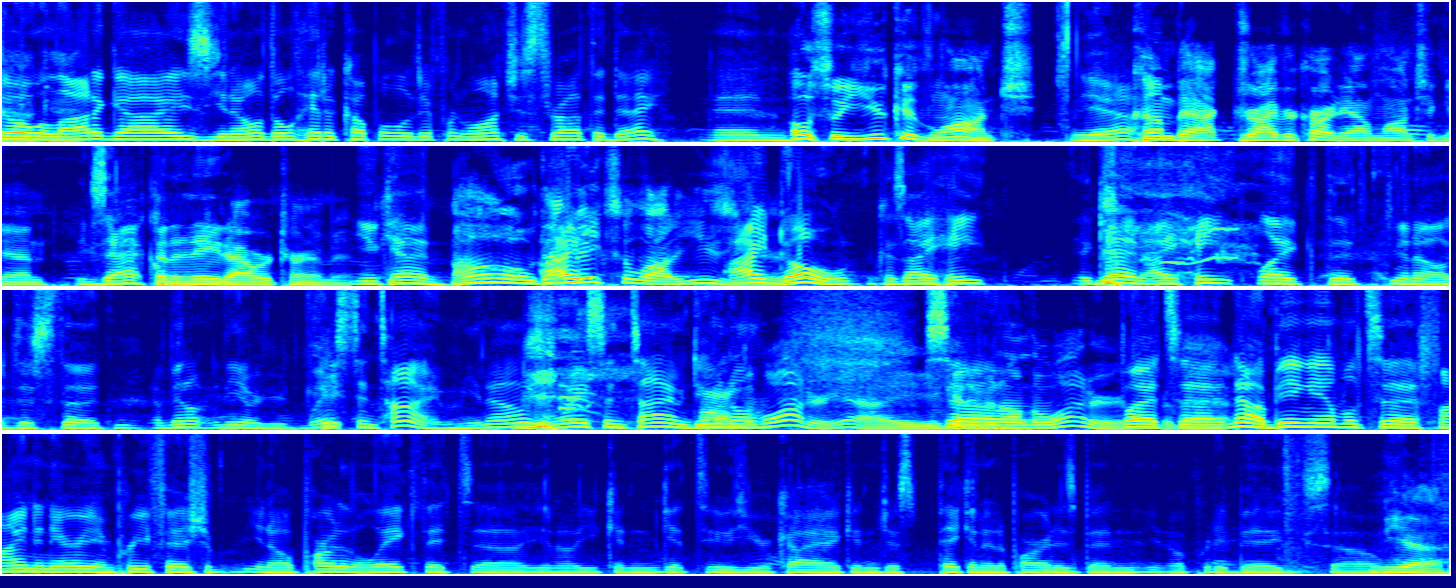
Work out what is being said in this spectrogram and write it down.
so a lot of guys, you know, they'll hit a couple of different launches throughout the day. And Oh, so you could launch, yeah, come back, drive your car down, launch again, exactly. at an eight-hour tournament. you can. oh, that I- makes a lot easier. I don't because I hate. Again, I hate like the you know just the I've been you know you're wasting time. You know you're wasting time doing on all the water. Yeah, you So, could have been on the water. But uh, no, being able to find an area and pre-fish, you know, part of the lake that uh, you know you can get to your kayak and just picking it apart has been you know pretty big. So Yeah.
